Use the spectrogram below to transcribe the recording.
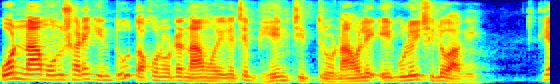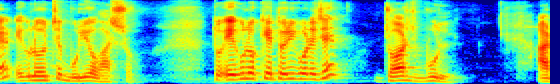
ওর নাম অনুসারে কিন্তু তখন ওটার নাম হয়ে গেছে ভেন চিত্র, না হলে এগুলোই ছিল আগে। ক্লিয়ার এগুলো হচ্ছে বুলীয় ভাষ্য। তো এগুলো কে তৈরি করেছে? জর্জ বুল। আর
